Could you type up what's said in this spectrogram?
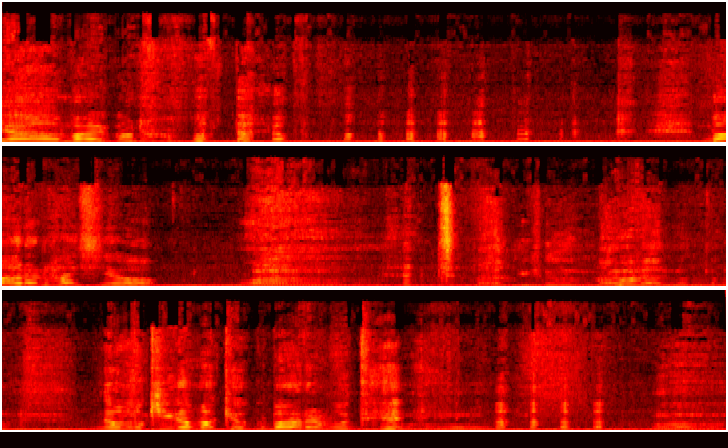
야, 말고는 없다, 여보. 말을 하시오. 와. 아, 이거는 말이 안 났다. 너무 기가 막혔고 말을 못해. 어. 와.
